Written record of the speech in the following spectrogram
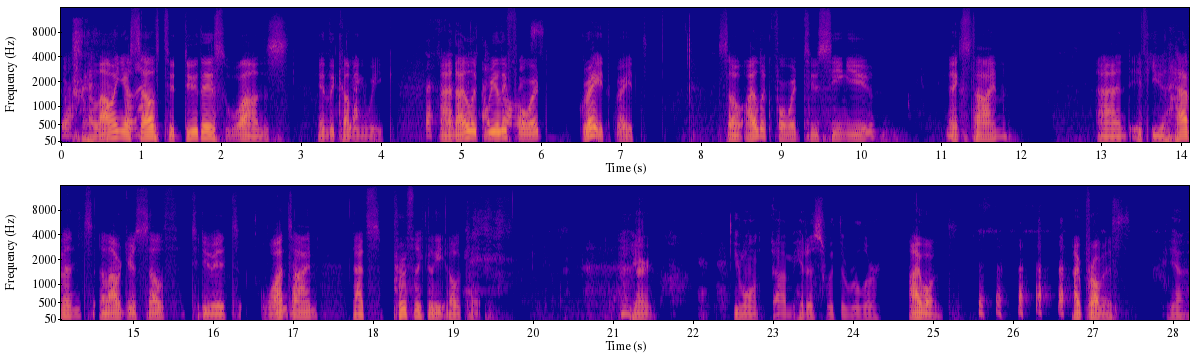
Yeah, allowing yourself to do this once in the coming week and I definitely, look really promise. forward. Great, great. So I look forward to seeing you next time. And if you haven't allowed yourself to do it one time, that's perfectly okay. You aren't, you won't um, hit us with the ruler. I won't. I promise. Yeah.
